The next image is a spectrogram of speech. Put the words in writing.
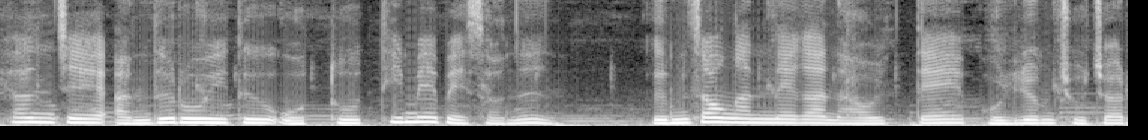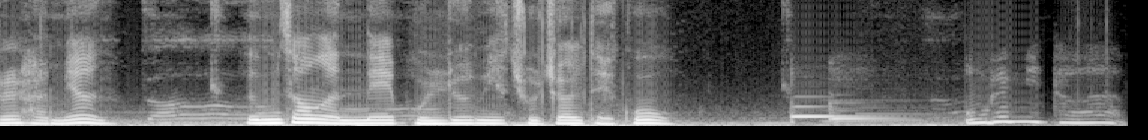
현재 안드로이드 오토 티맵에서는 음성 안내가 나올 때 볼륨 조절을 하면 음성 안내 볼륨이 조절되고 500m 앞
